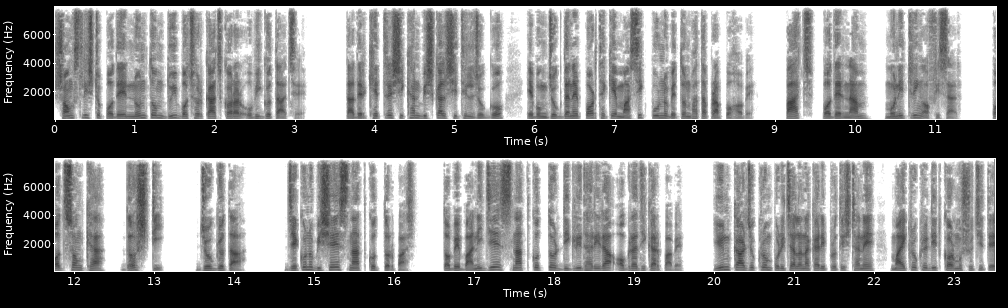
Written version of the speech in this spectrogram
সংশ্লিষ্ট পদে ন্যূনতম দুই বছর কাজ করার অভিজ্ঞতা আছে। তাদের ক্ষেত্রে শিক্ষানবিষ্কাল শিথিলযোগ্য এবং যোগদানের পর থেকে মাসিক পূর্ণ বেতন ভাতা প্রাপ্য হবে। পাঁচ, পদের নাম, মনিটরিং অফিসার। পদ সংখ্যা, দশটি। যোগ্যতা যে কোনো বিষয়ে স্নাতকোত্তর পাস। তবে বাণিজ্যে স্নাতকোত্তর ডিগ্রিধারীরা অগ্রাধিকার পাবে। ইউন কার্যক্রম পরিচালনাকারী প্রতিষ্ঠানে মাইক্রোক্রেডিট কর্মসূচিতে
